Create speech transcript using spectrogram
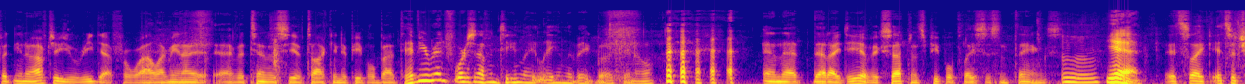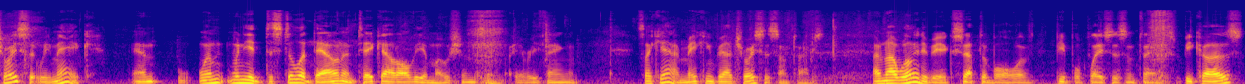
But, you know, after you read that for a while, I mean, I, I have a tendency of talking to people about, have you read 417 lately in the big book, you know? and that, that idea of acceptance, people, places, and things. Mhm. Yeah. It's like, it's a choice that we make. And when when you distill it down and take out all the emotions and everything, it's like, yeah, I'm making bad choices sometimes. I'm not willing to be acceptable of people, places, and things because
